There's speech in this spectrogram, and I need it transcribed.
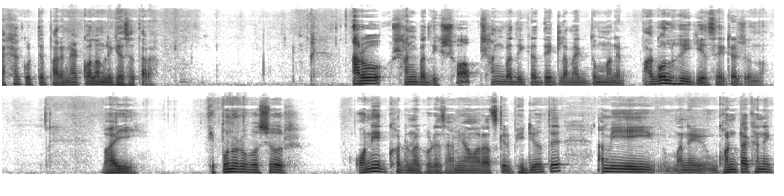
দেখা করতে পারে না? কলাম লিখেছে তারা। আরও সাংবাদিক, সব সাংবাদিকরা দেখলাম একদম মানে পাগল হয়ে গিয়েছে এটার জন্য। ভাই এই পনেরো বছর অনেক ঘটনা ঘটেছে। আমি আমার আজকের ভিডিওতে আমি এই মানে ঘন্টাখানেক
